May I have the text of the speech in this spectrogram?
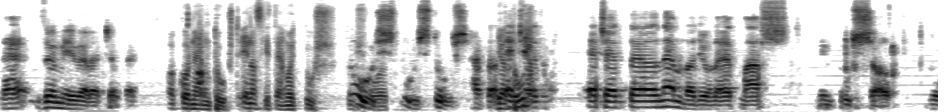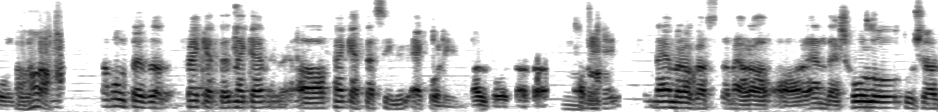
De zömével ecsetek. Akkor nem tust. Én azt hittem, hogy tus. tus, Tus, tus, tus. Hát Ja, tus? ecset, ecsettel nem nagyon lehet más, mint tussal dolgozni. Aha. Na, volt ez a fekete, nekem a fekete színű ekolin, az volt az a, ami nem ragaszta, mert a, a rendes hollótus az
